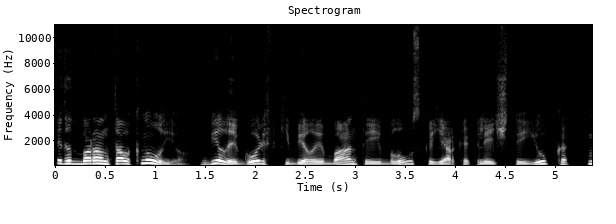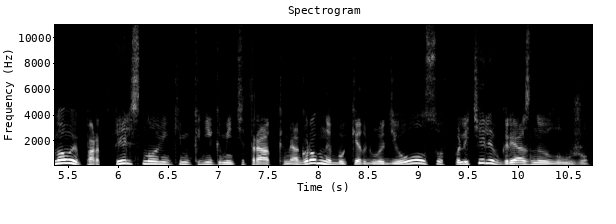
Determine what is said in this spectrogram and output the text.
Этот баран толкнул ее. Белые гольфики, белые банты и блузка, яркая клетчатая юбка, новый портфель с новенькими книгами и тетрадками, огромный букет гладиолусов полетели в грязную лужу.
